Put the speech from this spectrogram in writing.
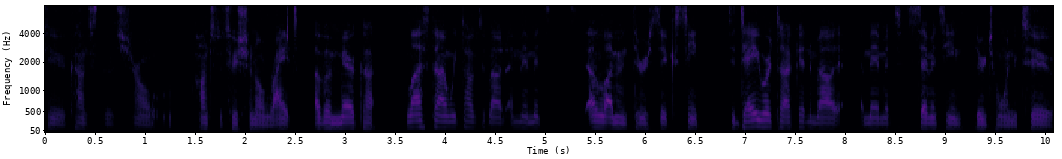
to constitutional constitutional rights of America. Last time we talked about amendments 11 through 16. Today we're talking about amendments 17 through 22.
